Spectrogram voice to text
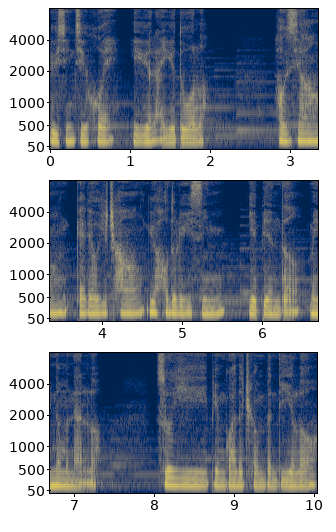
旅行机会也越来越多了。好像改掉一场约好的旅行也变得没那么难了，所以变卦的成本低了，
